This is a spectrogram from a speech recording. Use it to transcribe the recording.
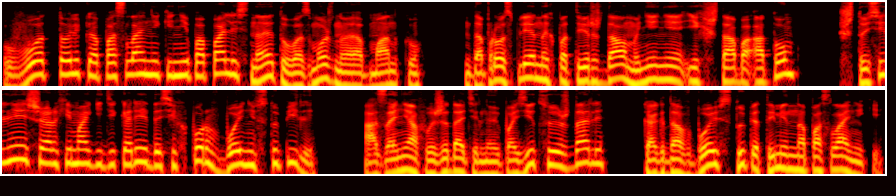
Вот только посланники не попались на эту возможную обманку. Допрос пленных подтверждал мнение их штаба о том, что сильнейшие архимаги дикарей до сих пор в бой не вступили, а заняв выжидательную позицию ждали, когда в бой вступят именно посланники,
